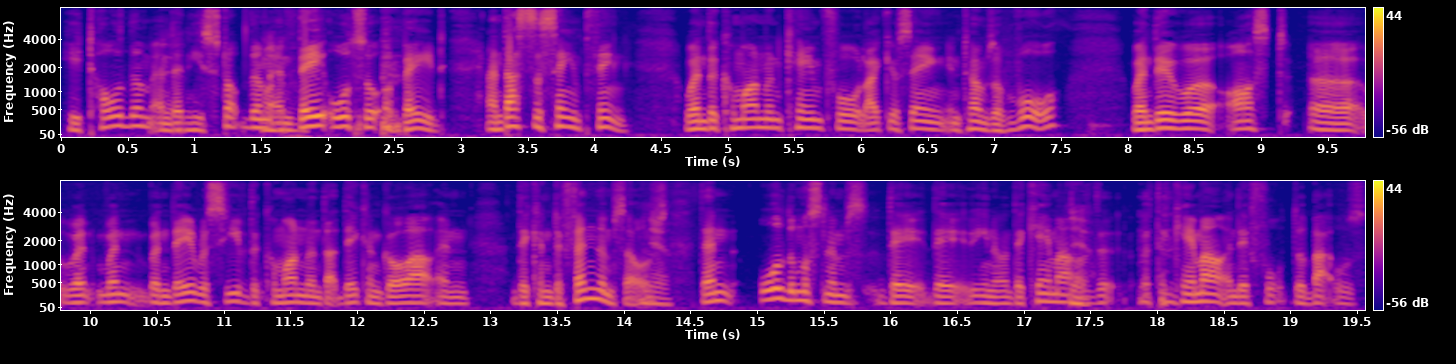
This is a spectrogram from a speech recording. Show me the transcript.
he told them, and Yeah. then he stopped them, and they also obeyed. And that's the same thing. When the commandment came for, like you're saying, in terms of war, when they were asked, uh, when when when they received the commandment that they can go out and they can defend themselves, Yeah. then all the Muslims they they you know they came out of the they came out and they fought the battles.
